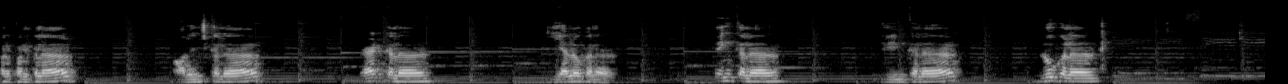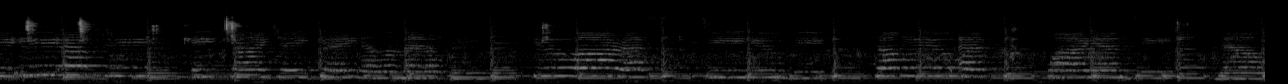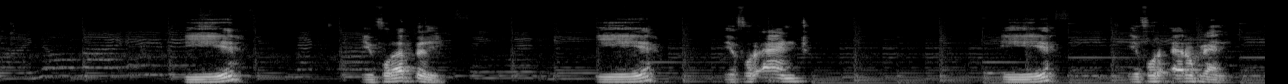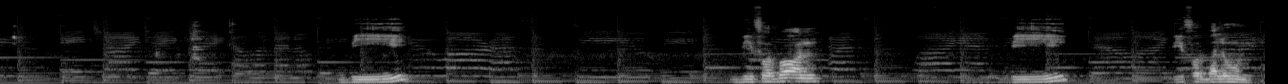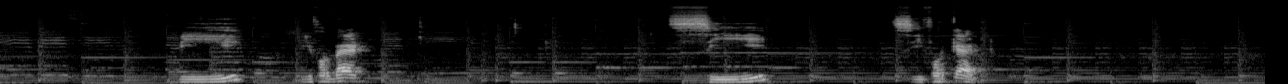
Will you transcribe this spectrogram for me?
Purple colour orange colour red colour yellow colour pink colour green colour blue colour A A for apple. A. A for ant. A. A for aeroplane. B. B for ball. B. B for balloon. B. B for bat C C for cat.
